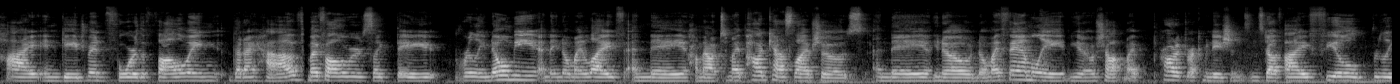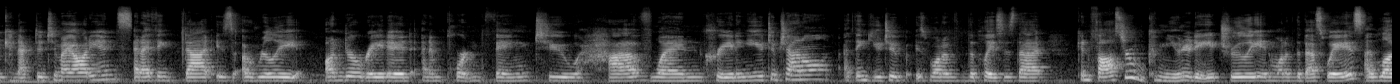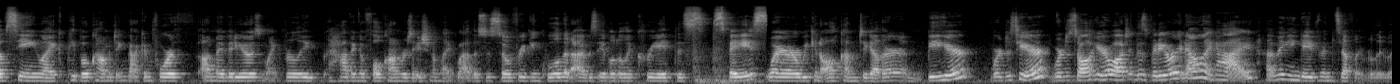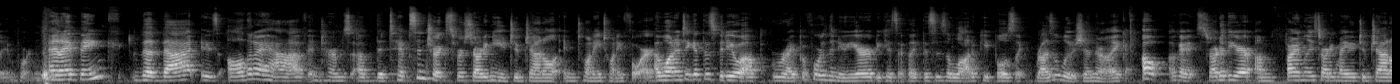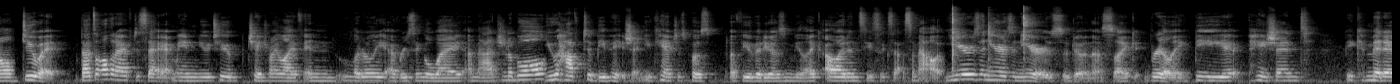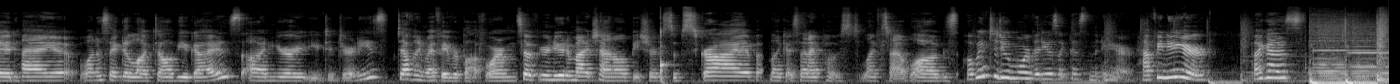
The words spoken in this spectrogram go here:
high engagement for the following that I have. My followers, like they really know me and they know my life and they come out to my podcast live shows and they, you know, know my family, you know, shop my product recommendations and stuff. I feel really connected to my audience and I think that is a really underrated and important thing to have when creating a YouTube channel. I think YouTube is one of the places that can foster community truly in one of the best ways. I love seeing like people commenting back and forth on my videos and like really having a full conversation. I'm like, wow, this is so freaking cool that I was able to like create this space where we can all come together and be here we're just here. We're just all here watching this video right now. Like, hi. Having engagement is definitely really, really important. And I think that that is all that I have in terms of the tips and tricks for starting a YouTube channel in 2024. I wanted to get this video up right before the new year because I feel like this is a lot of people's like resolution. They're like, oh, okay, start of the year. I'm finally starting my YouTube channel. Do it that's all that I have to say. I mean, YouTube changed my life in literally every single way imaginable. You have to be patient. You can't just post a few videos and be like, oh, I didn't see success, I'm out. Years and years and years of doing this. Like, really, be patient be committed. I want to say good luck to all of you guys on your YouTube journeys. Definitely my favorite platform. So if you're new to my channel, be sure to subscribe. Like I said, I post lifestyle vlogs. Hoping to do more videos like this in the new year. Happy New Year. Bye guys.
